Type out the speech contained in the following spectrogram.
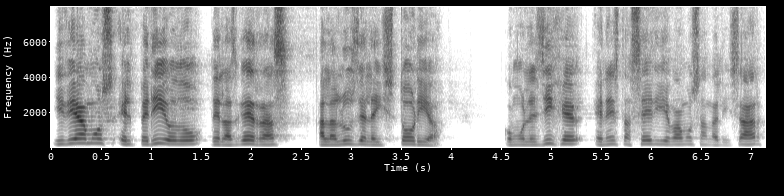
y veamos el periodo de las guerras a la luz de la historia. Como les dije, en esta serie vamos a analizar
